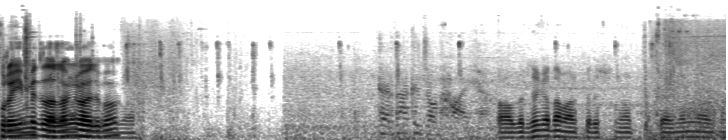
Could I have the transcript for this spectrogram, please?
Buraya inmediler lan galiba. Kaldıracak adam arkadaşını artık gelmen lazım.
